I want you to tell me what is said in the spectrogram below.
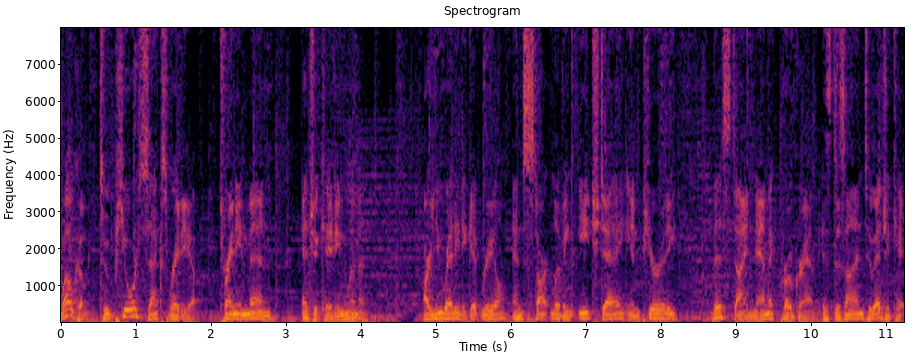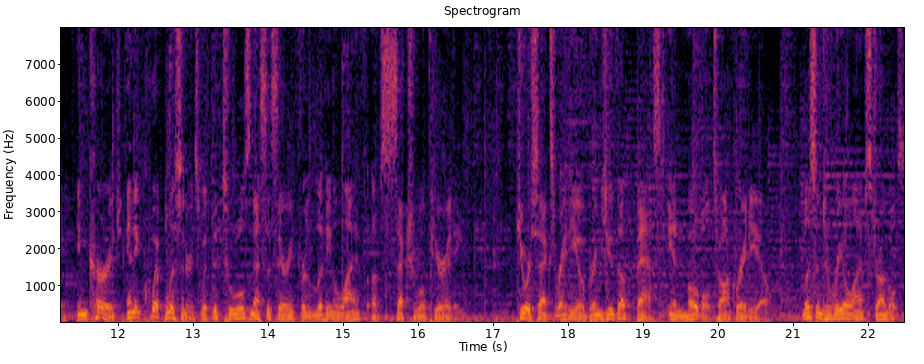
Welcome to Pure Sex Radio, training men, educating women. Are you ready to get real and start living each day in purity? This dynamic program is designed to educate, encourage, and equip listeners with the tools necessary for living a life of sexual purity. Pure Sex Radio brings you the best in mobile talk radio. Listen to real life struggles,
